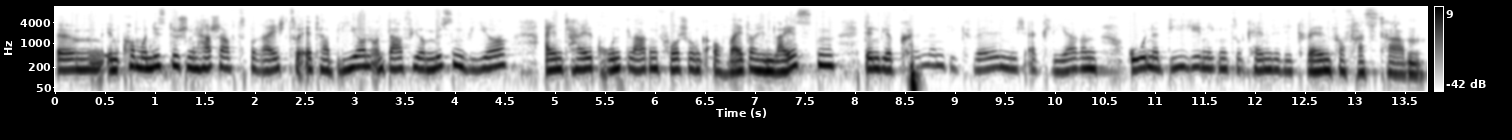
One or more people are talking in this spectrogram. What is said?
im kommunistischen Herrschaftsbereich zu etablieren. Und dafür müssen wir einen Teil Grundlagenforschung auch weiterhin leisten, denn wir können die Quellen nicht erklären, ohne diejenigen zu kennen, die die Quellen verfasst haben.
